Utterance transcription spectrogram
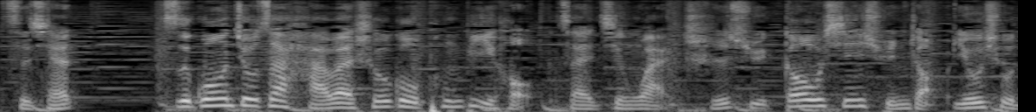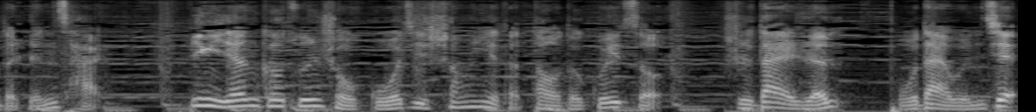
此前。紫光就在海外收购碰壁后，在境外持续高薪寻找优秀的人才，并严格遵守国际商业的道德规则，只带人不带文件，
